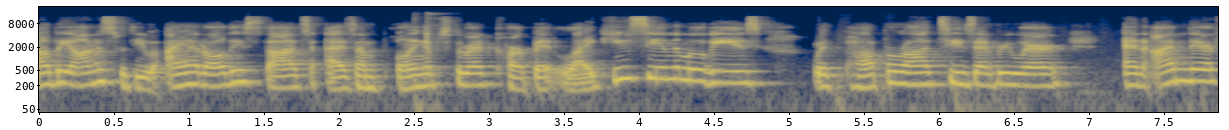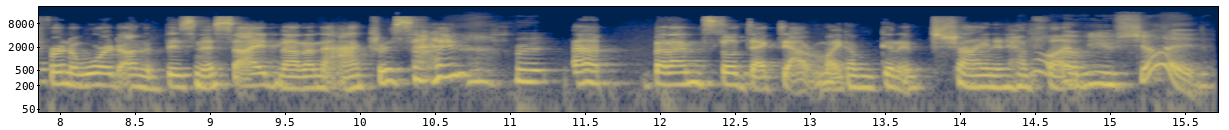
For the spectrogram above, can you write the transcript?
I'll be honest with you. I had all these thoughts as I'm pulling up to the red carpet, like you see in the movies with paparazzis everywhere. And I'm there for an award on the business side, not on the actress side. Right. Uh, but I'm still decked out. I'm like, I'm going to shine and have fun. Oh, you should.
